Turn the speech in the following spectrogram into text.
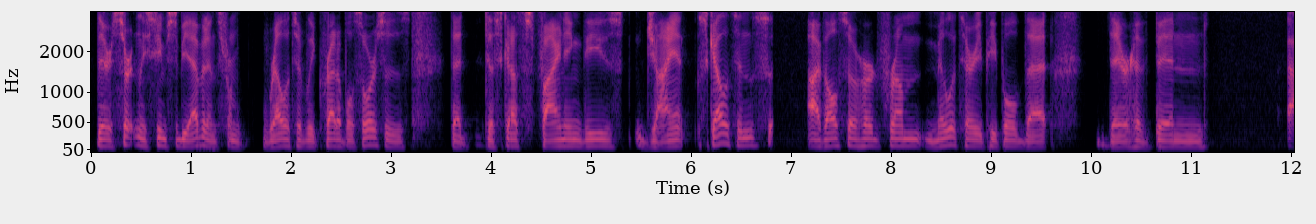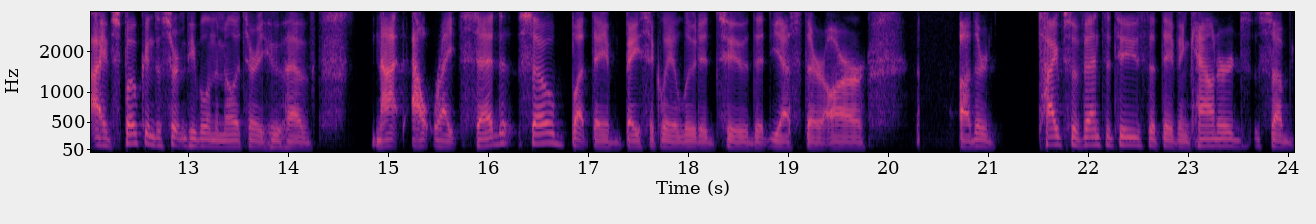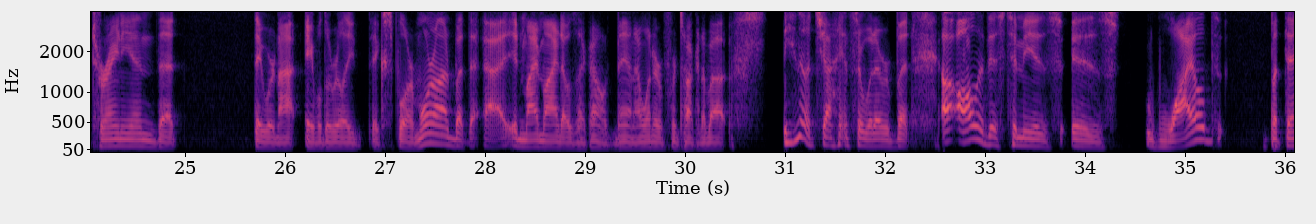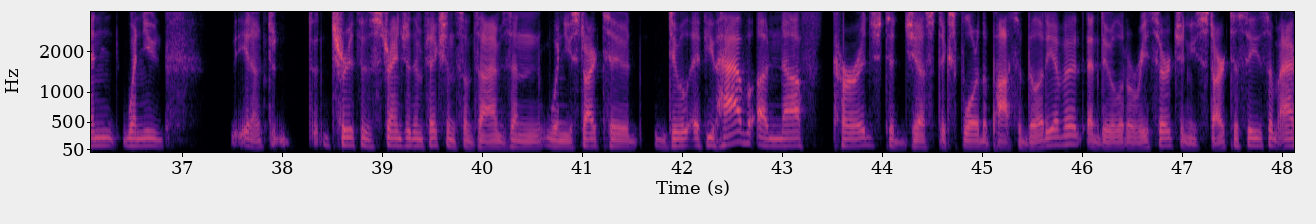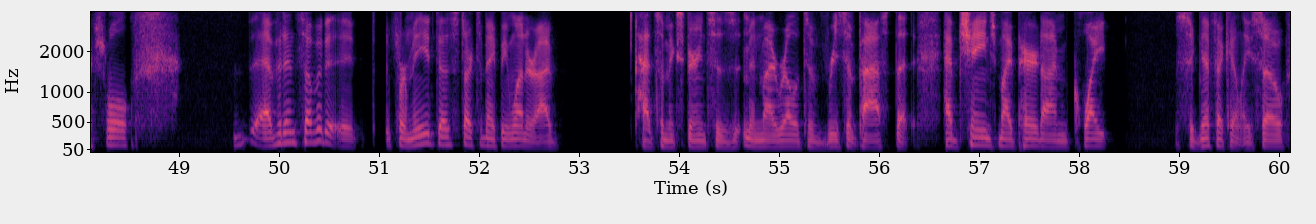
there certainly seems to be evidence from relatively credible sources that discuss finding these giant skeletons I've also heard from military people that there have been. I've spoken to certain people in the military who have not outright said so, but they've basically alluded to that yes, there are other types of entities that they've encountered subterranean that they were not able to really explore more on. But uh, in my mind, I was like, oh man, I wonder if we're talking about you know giants or whatever. But all of this to me is is wild but then when you you know t- t- truth is stranger than fiction sometimes and when you start to do if you have enough courage to just explore the possibility of it and do a little research and you start to see some actual evidence of it, it, for me it does start to make me wonder. I've had some experiences in my relative recent past that have changed my paradigm quite significantly. So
